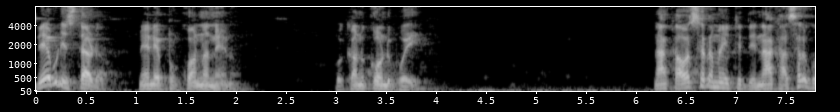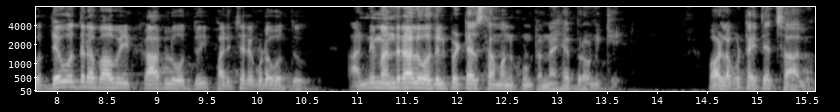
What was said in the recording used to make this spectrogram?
దేవుడు ఇస్తాడు నేను ఎప్పుడు కొన్న నేను. కనుక్కోండి పోయి. నాకు అవసరమైతుంది. నాకు అసలు వద్దే వద్దురా బాబు ఈ కార్లు వద్దు ఈ పరిచయ కూడా వద్దు. అన్ని మందిరాలు వదిలిపెట్టేస్తామనుకుంటున్నా హెబ్రోన్కి. వాళ్ళు ఒకటైతే చాలు.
